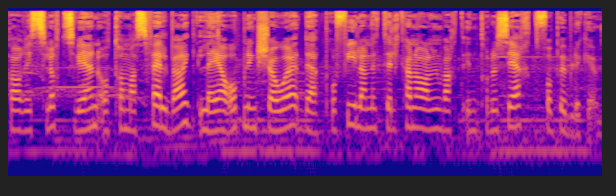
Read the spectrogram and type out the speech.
Kari Slottsveen og Thomas Fellberg leder åpningsshowet, der profilene til kanalen ble introdusert for publikum.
